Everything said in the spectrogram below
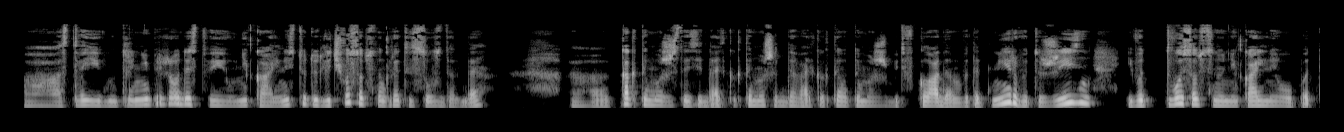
а, с твоей внутренней природой, с твоей уникальностью, то для чего, собственно говоря, ты создан, да? А, как ты можешь созидать, как ты можешь отдавать, как ты, ты можешь быть вкладом в этот мир, в эту жизнь, и вот твой собственный уникальный опыт.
